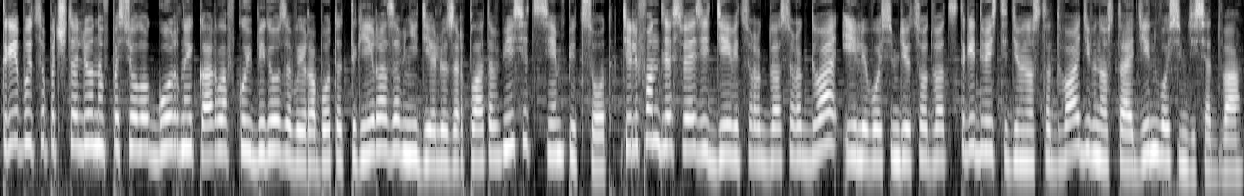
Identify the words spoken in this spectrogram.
Требуется в поселок Горный, Карловку и Березовый работать три раза в неделю. Зарплата в месяц 7 500. Телефон для связи 9 42 42 или 8 923 292 91 82.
